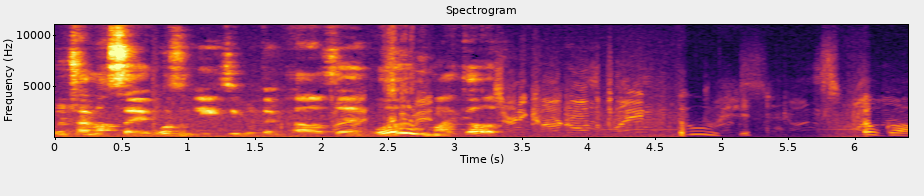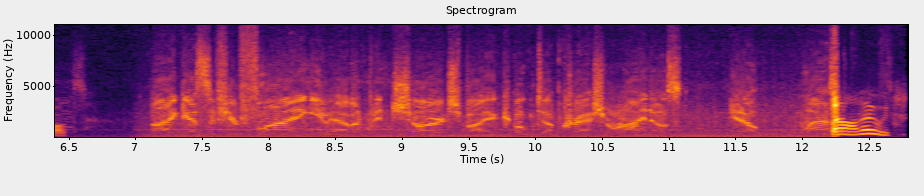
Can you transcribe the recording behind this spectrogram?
Which I must say, it wasn't easy with them cars there. Oh, oh my god! there any cargo on the plane? Oh shit. Oh god. I guess if you're flying, you haven't been charged by a coked up crash of rhinos. You know, last Oh no, we just.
